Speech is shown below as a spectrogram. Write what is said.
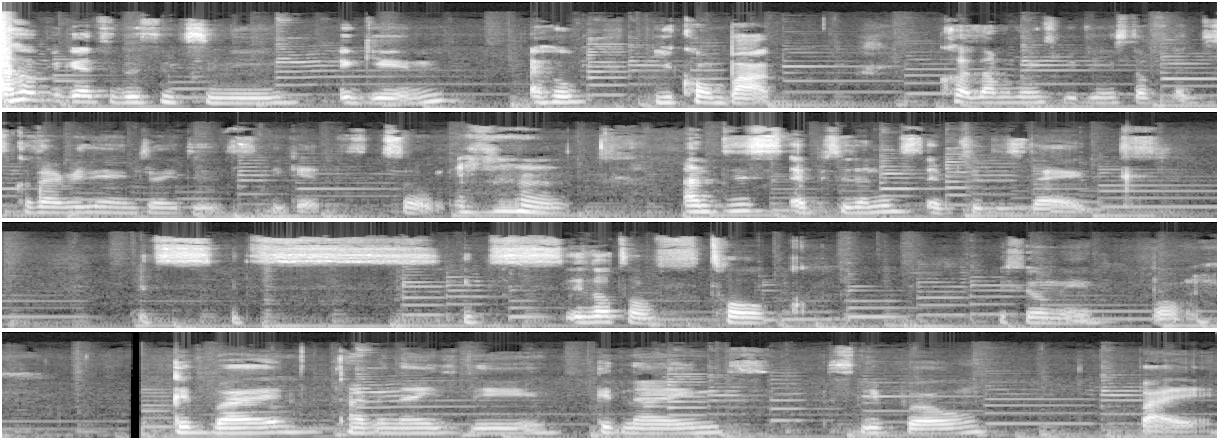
I hope you get to listen to me again. I hope you come back because I'm going to be doing stuff like this because I really enjoyed this. You get so, and this episode, know this episode is like it's it's it's a lot of talk. You feel me? But goodbye. Have a nice day. Good night. Sleep well. Bye.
